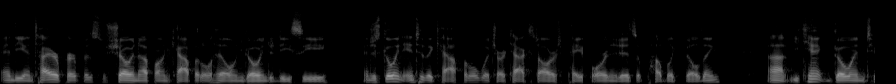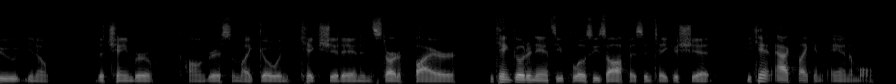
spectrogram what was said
And the entire purpose of showing up on Capitol Hill and going to DC and just going into the Capitol, which our tax dollars pay for, and it is a public building. Uh, you can't go into, you know, the chamber of Congress and like go and kick shit in and start a fire. You can't go to Nancy Pelosi's office and take a shit. You can't act like an animal,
